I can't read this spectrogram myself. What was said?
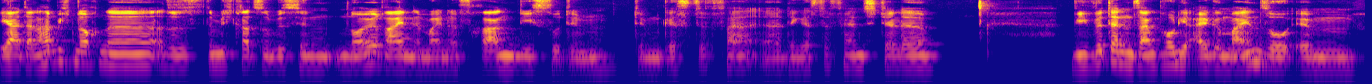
Ja, dann habe ich noch eine, also das nehme ich gerade so ein bisschen neu rein in meine Fragen, die ich so dem, dem Gästefan, äh, den Gästefans stelle. Wie wird denn St. Pauli allgemein so im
